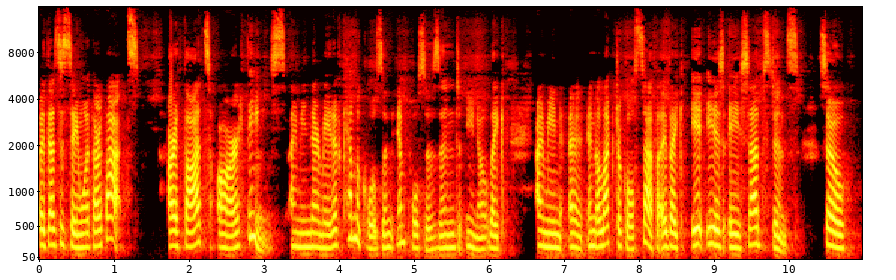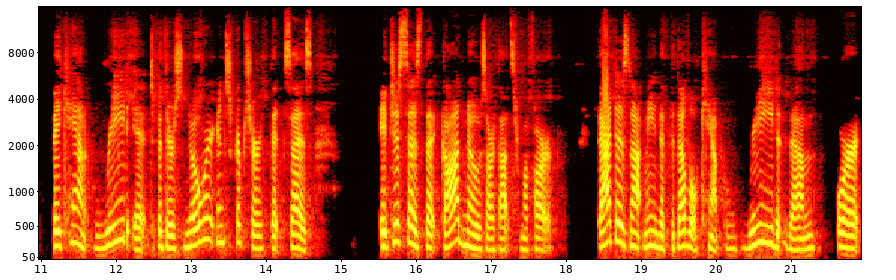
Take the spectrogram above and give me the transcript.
But that's the same with our thoughts. Our thoughts are things. I mean, they're made of chemicals and impulses and, you know, like, I mean, uh, and electrical stuff. Like, it is a substance. So they can't read it, but there's nowhere in scripture that says, it just says that God knows our thoughts from afar. That does not mean that the devil can't read them or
